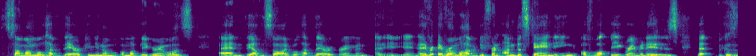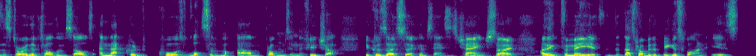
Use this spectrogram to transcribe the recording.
someone will have their opinion on, on what the agreement was and the other side will have their agreement. Uh, and everyone will have a different understanding of what the agreement is that because of the story they've told themselves, and that could cause lots of um, problems in the future because those circumstances change. So I think for me, that's probably the biggest one is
